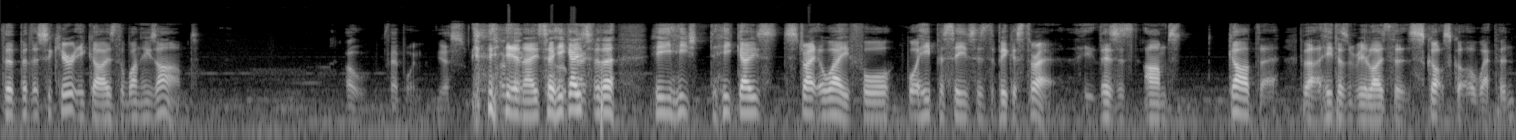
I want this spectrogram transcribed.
the but the security guy's the one who's armed. Oh, fair point. Yes. you Okay, know, so he okay. goes for the he he he goes straight away for what he perceives as the biggest threat. He, there's this armed guard there, but he doesn't realise that Scott's got a weapon.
